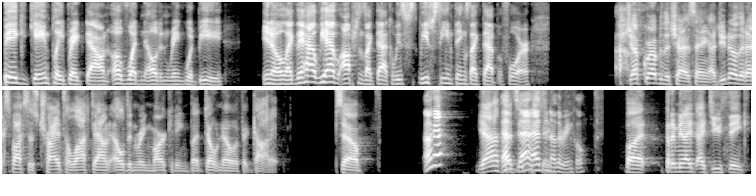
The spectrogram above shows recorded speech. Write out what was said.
big gameplay breakdown of what an Elden Ring would be. You know, like they have we have options like that because we've we've seen things like that before. Jeff Grubb in the chat is saying, I do know that Xbox has tried to lock down Elden Ring marketing, but don't know if it got it. So Okay, yeah, that's that adds another wrinkle. But but I mean, I, I do think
